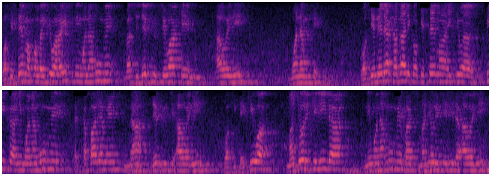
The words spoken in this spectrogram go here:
Wakisema kwamba ikiwa rais ni mwanamume basi deputy wake awe ni mwanamke. Wakiendelea kadhalika wakisema ikiwa spika ni mwanamume katika parliament na deputy awe ni wa kike. Ikiwa majority leader ni mwanamume but minority leader awe ni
